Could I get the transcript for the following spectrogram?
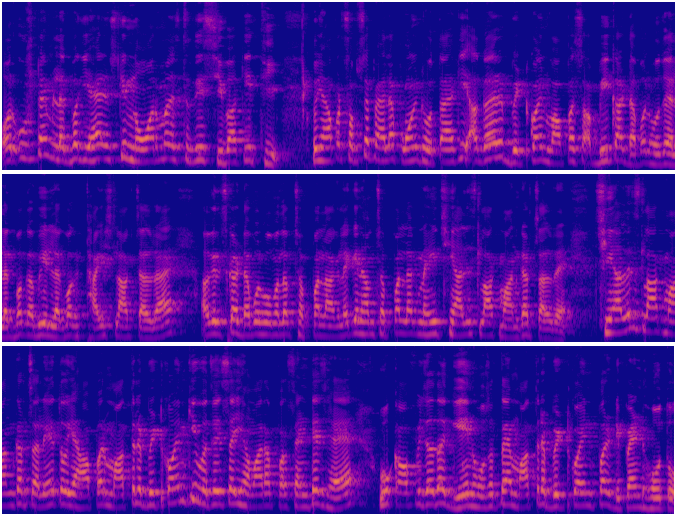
और उस टाइम लगभग यह उसकी नॉर्मल स्थिति शिवा की थी। तो यहाँ पर सबसे पहला पॉइंट होता है कि अगर बिटकॉइन वापस अभी का डबल हो जाए, लगभग अभी लगभग अट्ठाईस लाख चल रहा है, अगर इसका डबल हो मतलब छप्पन लाख, लेकिन हम छप्पन लाख नहीं छियालीस लाख मानकर चल रहे हैं। छियालीस लाख मानकर चले तो यहाँ पर मात्र बिटकॉइन की वजह से ही हमारा परसेंटेज है, वो काफ़ी ज़्यादा गेन हो सकता है, मात्र बिटकॉइन पर डिपेंड हो तो।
